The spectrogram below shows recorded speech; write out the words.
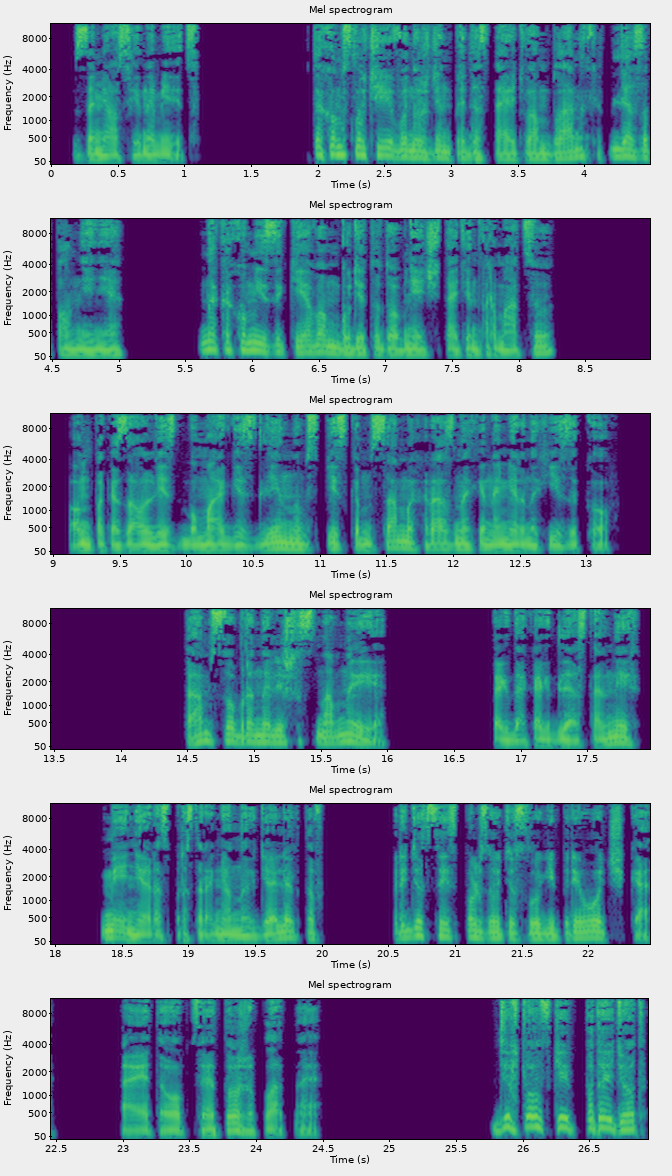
— замялся иномерец. «В таком случае вынужден предоставить вам бланк для заполнения. На каком языке вам будет удобнее читать информацию?» Он показал лист бумаги с длинным списком самых разных иномерных языков. Там собраны лишь основные, тогда как для остальных, менее распространенных диалектов, придется использовать услуги переводчика, а эта опция тоже платная. «Дифтонский подойдет»,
